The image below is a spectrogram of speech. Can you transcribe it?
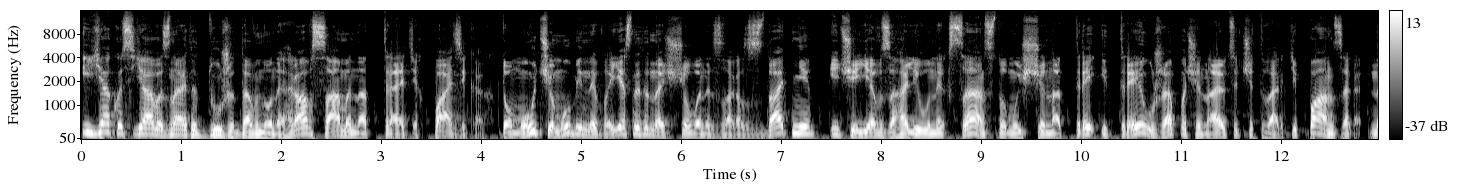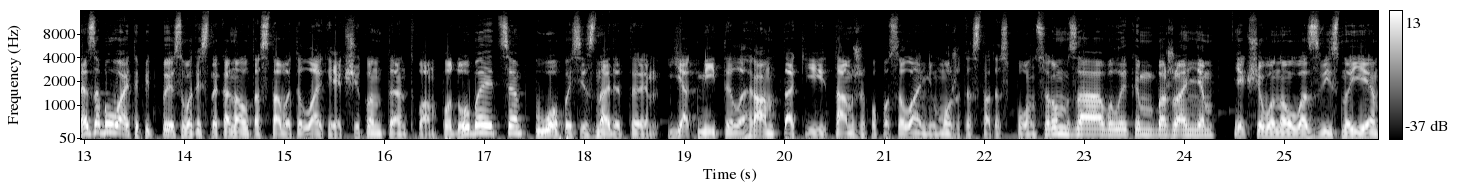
І якось я, ви знаєте, дуже давно не грав саме на третіх пазіках. Тому чому б і не вияснити на що вони зараз здатні, і чи є взагалі у них сенс, тому що на 3.3 уже починаються четверті панзери. Не забувайте підписуватись на канал та ставити лайки, якщо контент вам подобається. У описі знайдете як мій телеграм, так і там же по посиланню можете стати спонсором за великим бажанням, якщо воно у вас, звісно, є.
